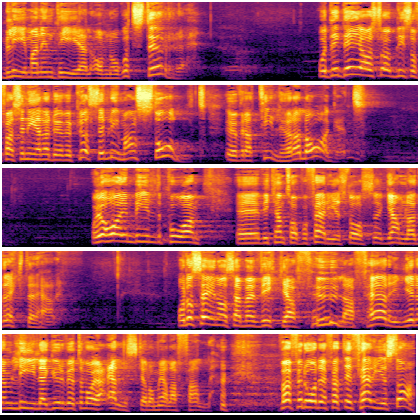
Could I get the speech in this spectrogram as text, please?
blir man en del av något större. Och det är det jag blir så fascinerad över. Plötsligt blir man stolt över att tillhöra laget. Och jag har en bild på, eh, vi kan ta på Färjestads gamla dräkter här. Och då säger någon så här, men vilka fula färger, de lila, gud vet du vad, jag älskar dem i alla fall. Varför då? Därför att det är Färjestad.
